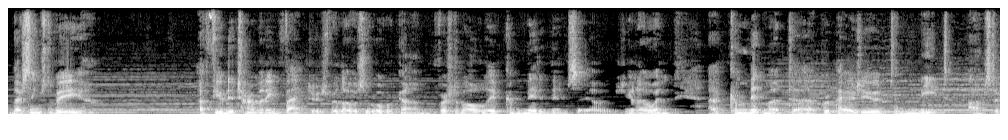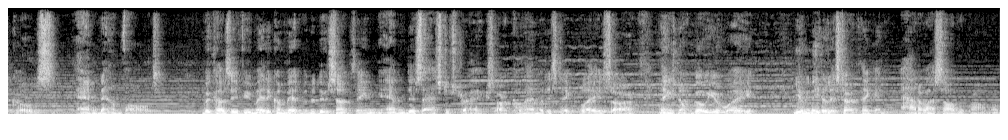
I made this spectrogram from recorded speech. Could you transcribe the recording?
There seems to be a few determining factors for those who overcome. First of all, they've committed themselves, you know, and a commitment uh, prepares you to meet obstacles and downfalls. Because if you made a commitment to do something and disaster strikes or calamities take place or things don't go your way, you immediately start thinking, how do I solve the problem?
